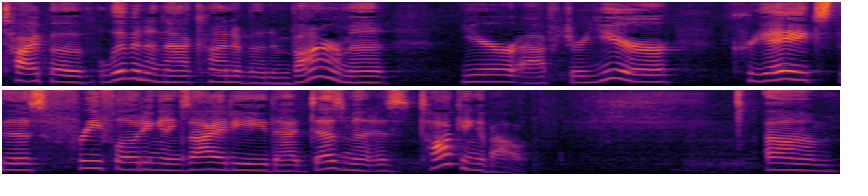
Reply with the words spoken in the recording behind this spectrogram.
type of living in that kind of an environment year after year creates this free floating anxiety that Desmet is talking about. Um,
